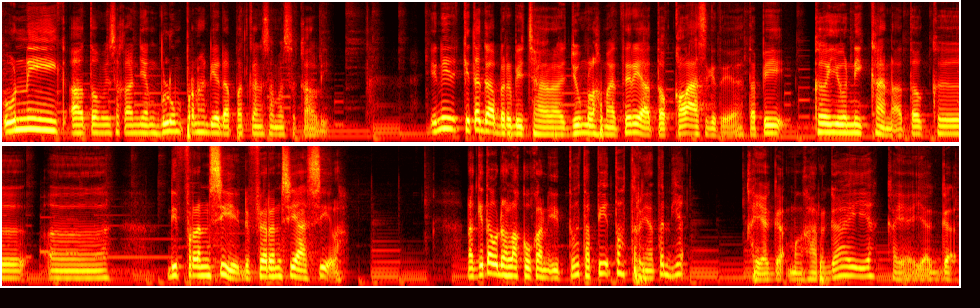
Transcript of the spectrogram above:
unik atau misalkan yang belum pernah dia dapatkan sama sekali. Ini kita gak berbicara jumlah materi atau kelas gitu ya, tapi keunikan atau ke uh, diferensi, diferensiasi lah Nah kita udah lakukan itu tapi toh ternyata dia kayak gak menghargai ya, kayak ya gak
